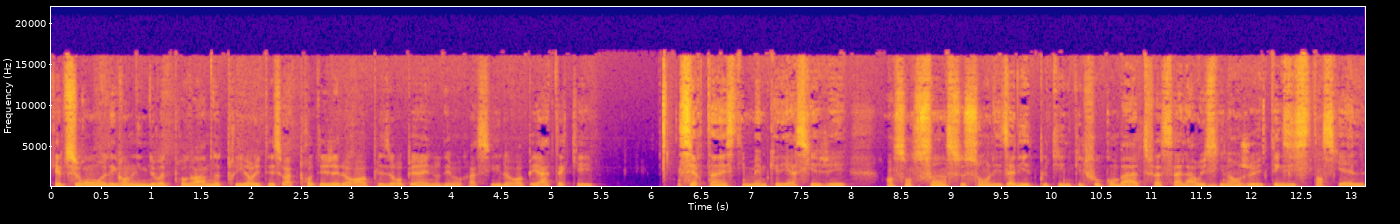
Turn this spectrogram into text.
Quelles seront les grandes lignes de votre programme? Notre priorité sera de protéger l'Europe, les Européens et nos démocraties. L'Europe est attaquée. Certains estiment même qu'elle est assiégée. En son sein, ce sont les alliés de Poutine qu'il faut combattre. Face à la Russie, l'enjeu est existentiel.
